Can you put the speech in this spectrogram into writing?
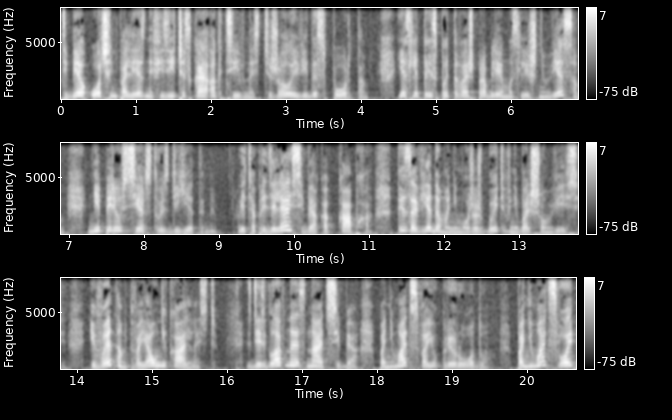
Тебе очень полезна физическая активность, тяжелые виды спорта. Если ты испытываешь проблемы с лишним весом, не переусердствуй с диетами. Ведь определяя себя как капха, ты заведомо не можешь быть в небольшом весе. И в этом твоя уникальность. Здесь главное знать себя, понимать свою природу, понимать свой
